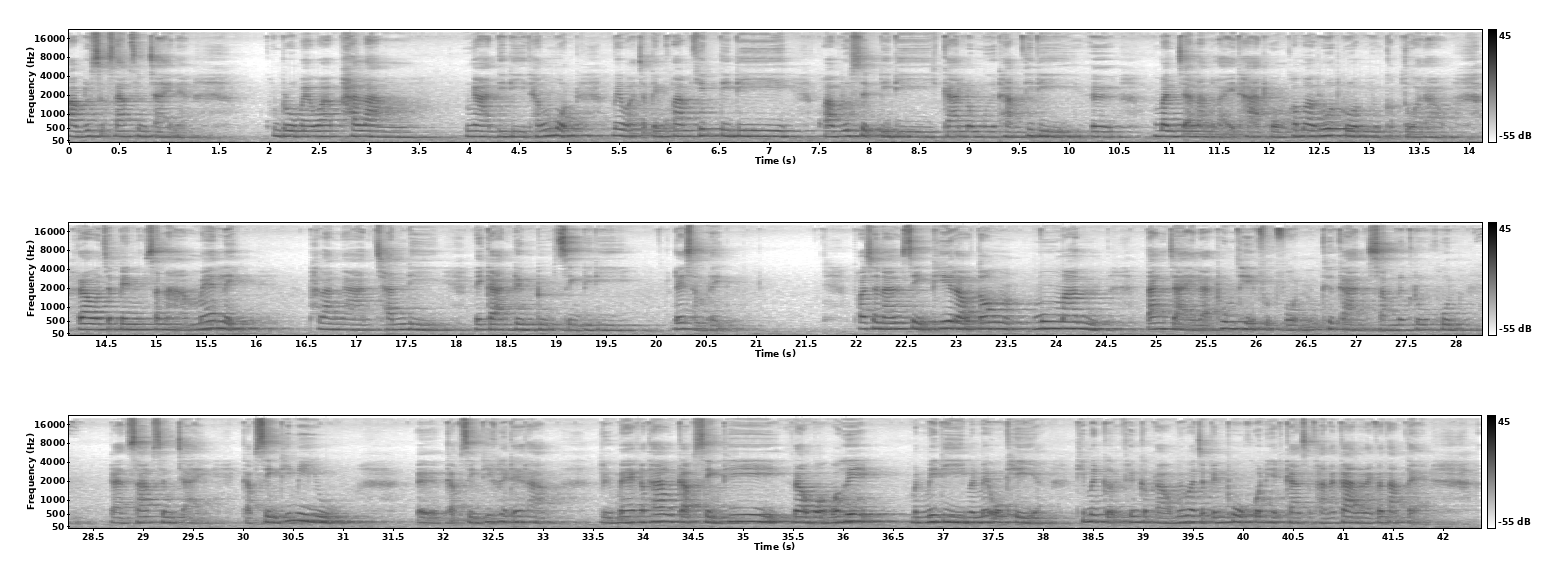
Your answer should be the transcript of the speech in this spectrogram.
ความรู้สึกทราบซึ้งใจเนี่ยคุณรู้ไหมว่าพลัง งานดีๆ ทั้งหมด ไม่ว่าจะเป็นความคิดดีๆ ความรู้สึกดีๆ การลงมือทำที่ดีเออมันจะหลั่งไหลถาโถมเข้ามารวบรวมอยู่กับตัวเรา เราจะเป็นสนามแม่เหล็ก พลังงานชั้นดี ในการดึงดูดสิ่งดีๆ ได้สำเร็จ เพราะฉะนั้นสิ่งที่เราต้องมุ่งมั่นตั้งใจและทุ่มเทฝึกฝน คือการสำนึกรู้คุณ การทราบซึ้งใจกับสิ่งที่มีอยู่ออกับสิ่งที่เคยได้รับ รือแม้กระทั่งกับสิ่งที่เราบอกว่าเฮ้ยมันไม่ดีมันไม่โอเคอะที่มันเกิดขึ้นกับเราไม่ว่าจะเป็นผู้คนเหตุการณ์สถานการณ์อะไรก็ตามแต่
